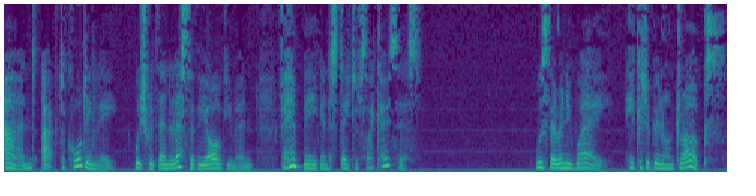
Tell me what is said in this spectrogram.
and act accordingly, which would then lesser the argument for him being in a state of psychosis. Was there any way he could have been on drugs,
